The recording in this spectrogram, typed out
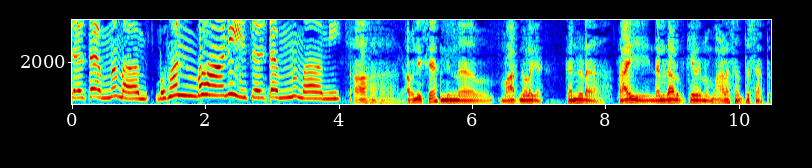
ಸತಂ ಮಮಾಮಿ ಭುವನ್ ಭವಾನಿ ಸತಂ ಮಮಾಮಿ ಆಹಾ ಅವನೀಶ ನಿನ್ನ ಮಾತಿನೊಳಗ ಕನ್ನಡ ತಾಯಿ ನೆಲೆದಾಡೋದು ಕೇಳಿ ನಮ್ಗೆ ಬಹಳ ಸಂತೋಷ ಆಯ್ತು.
